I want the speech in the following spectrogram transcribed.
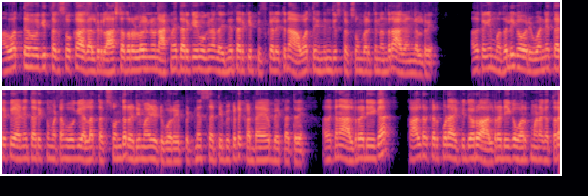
ಅವತ್ತೇ ಹೋಗಿ ತೆಗ್ಸೋಕೆ ರೀ ಲಾಸ್ಟ್ ಅದರಲ್ಲೂ ನೀವು ನಾಲ್ಕನೇ ತಾರೀಕಿಗೆ ಹೋಗಿ ನಾನು ಐದನೇ ತಾರೀಕಿಗೆ ಫಿಸಿಕಲ್ ಐತಿ, ನಾ ಅವತ್ತು ಹಿಂದಿನ ದಿವ್ಸ ತೆಗ್ಸ್ಕೊಂಬರ್ತೀನಿ ಅಂದ್ರೆ ಆಗಂಗಲ್ಲ ರೀ ಅದಕ್ಕಾಗಿ ಮೊದಲಿಗೆ ಅವ್ರಿ ಒಂದನೇ ತಾರೀಕು, ಎರಡನೇ ತಾರೀಕು ಮಟ್ಟ ಹೋಗಿ ಎಲ್ಲ ತಗ್ಸೊಂದು ರೆಡಿ ಮಾಡಿ ಇಟ್ಕೋರಿ. ಫಿಟ್ನೆಸ್ ಸರ್ಟಿಫಿಕೇಟ್ ಕಡ್ಡಾಯ ಬೇಕಾತ್ರಿ. ಅದಕ್ಕೆ ನಾ ಆಲ್ರೆಡಿ ಈಗ ಕಾಲ್ ರೆಕಾರ್ಡ್ ಕೂಡ ಹಾಕಿದ್ದೇವ್ರು ಆಲ್ರೆಡಿ ಈಗ ವರ್ಕ್ ಮಾಡಕತ್ತಾರ.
